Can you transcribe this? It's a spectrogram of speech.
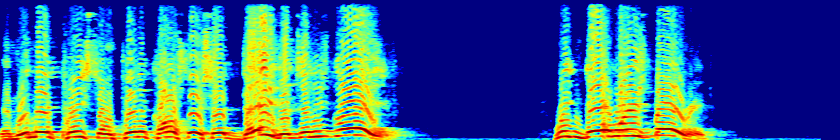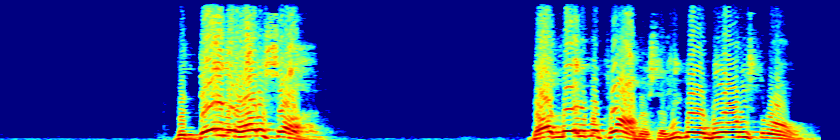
And when they preached on Pentecost, they said, David's in his grave. We can go where he's buried. But David had a son. God made him a promise that he's going to be on his throne.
